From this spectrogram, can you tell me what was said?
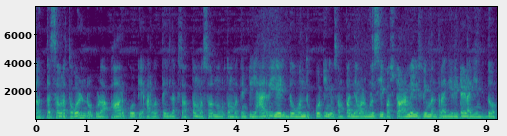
ಹತ್ತು ಸಾವಿರ ತೊಗೊಂಡ್ರು ಕೂಡ ಆರು ಕೋಟಿ ಅರವತ್ತೈದು ಲಕ್ಷ ಹತ್ತೊಂಬತ್ತು ಸಾವಿರದ ನೂರ ತೊಂಬತ್ತೆಂಟು. ಯಾರಿಗೆ ಹೇಳಿದ್ದು? ಒಂದು ಕೋಟಿ ನೀವು ಸಂಪಾದನೆ ಮಾಡಿ ಉಳಿಸಿ ಫಸ್ಟು ಆಮೇಲೆ ಶ್ರೀಮಂತರಾಗಿ ರಿಟೈರ್ಡ್ ಆಗಿ ಎಂದಿದ್ದು.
